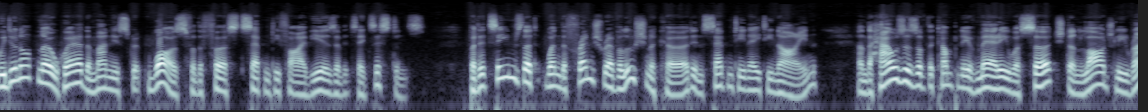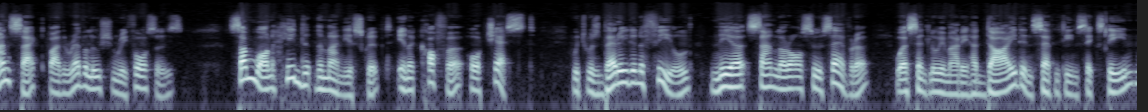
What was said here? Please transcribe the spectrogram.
We do not know where the manuscript was for the first seventy-five years of its existence, but it seems that when the French Revolution occurred in 1789, and the houses of the Company of Mary were searched and largely ransacked by the revolutionary forces, someone hid the manuscript in a coffer or chest, which was buried in a field near Saint Laurent sur Sèvre, where St. Louis Marie had died in 1716,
